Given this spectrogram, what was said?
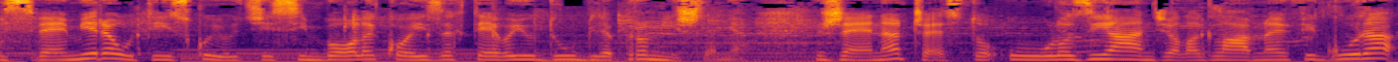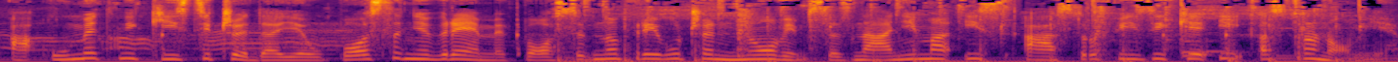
i svemira utiskujući simbole koji zahtevaju dublja promišljanja. Žena, često u ulozi anđela, glavna je figura, a umetnik ističe da je u poslednje vreme posebno privučen novim saznanjima iz astrofizike i astronomije.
